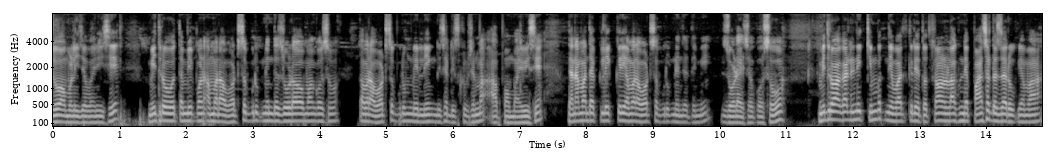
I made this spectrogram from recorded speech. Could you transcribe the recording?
જોવા મળી જવાની છે. મિત્રો, તમે પણ અમારા વોટ્સઅપ ગ્રુપની અંદર જોડાવા માંગો છો અમારા વોટ્સઅપ ગ્રુપની લિંક નીચે ડિસ્ક્રિપ્શનમાં આપવામાં આવી છે. તેના માટે ક્લિક કરી અમારા વોટ્સઅપ ગ્રુપની અંદર તમે જોડાઈ શકો છો. મિત્રો, આ ગાડીની કિંમતની વાત કરીએ તો ત્રણ લાખ ને પાસઠ હજાર રૂપિયામાં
